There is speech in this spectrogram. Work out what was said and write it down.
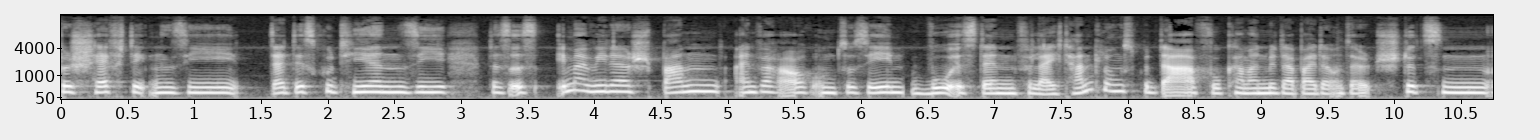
beschäftigen sie, da diskutieren sie. Das ist immer wieder spannend, einfach auch um zu sehen, wo ist denn vielleicht Handlungsbedarf, wo kann man Mitarbeiter unterstützen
